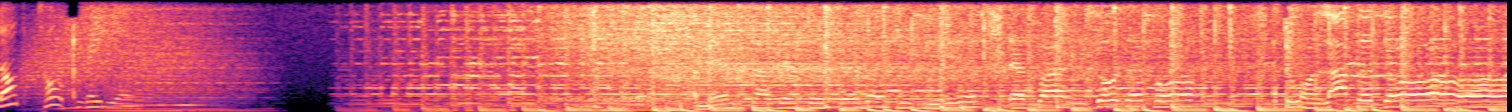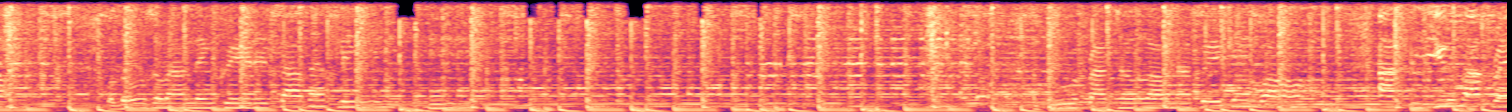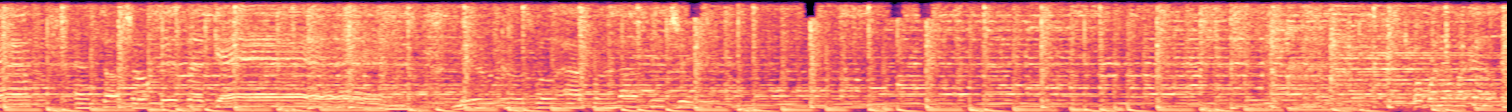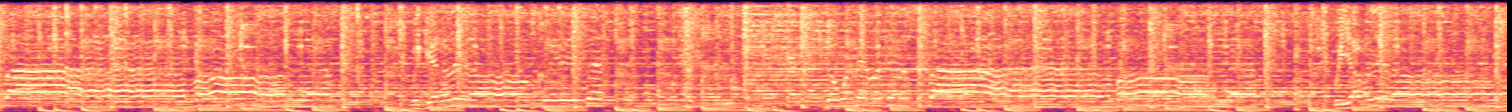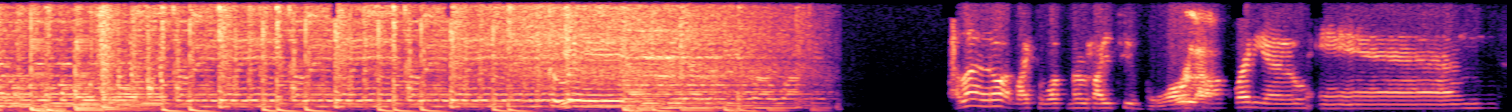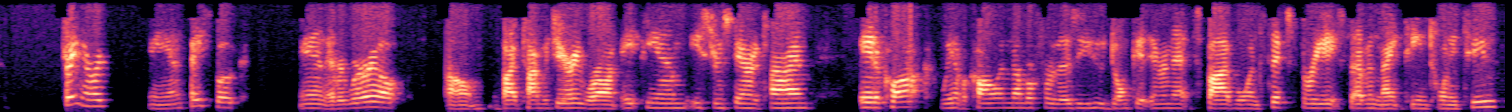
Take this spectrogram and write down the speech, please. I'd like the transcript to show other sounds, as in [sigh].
Blog Talk Radio. A man decides after seven years That's why he goes there for To unlock the door. Well those around him criticize and flee Hello, I'd to welcome everybody to Blog Talk Radio and StreamYard and Facebook and everywhere else. Um, Vibe Time with Jerry, we're on 8 p.m. Eastern Standard Time. 8 o'clock, we have a call-in number for those of you who don't get internet. It's 516-387-1922.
